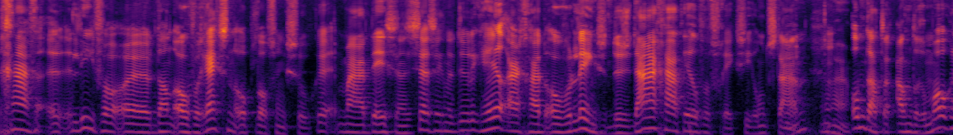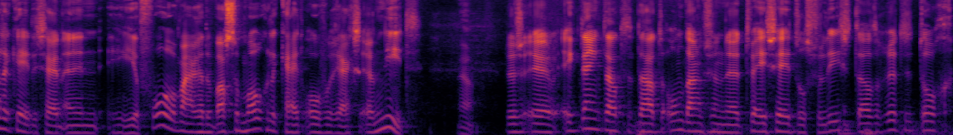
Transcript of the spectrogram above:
graag eh, liever eh, dan over rechts een oplossing zoeken. Maar D66 natuurlijk heel erg hard over links. Dus daar gaat heel veel frictie ontstaan. Ja. Omdat er andere mogelijkheden zijn. En hiervoor waren was de mogelijkheid over rechts er niet. Ja. Dus eh, ik denk dat, dat ondanks een twee zetels verlies, dat Rutte toch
